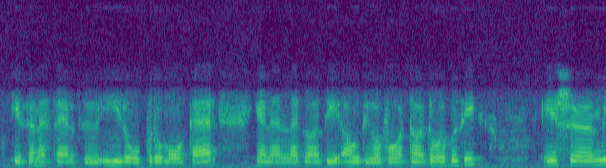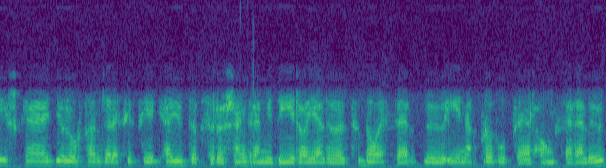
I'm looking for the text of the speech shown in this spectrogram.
aki zeneszerző, író, promóter, jelenleg a The Audio World-dal dolgozik, és Miske egy Los Angeles-i székhelyű, többszörösen Grammy díjra jelölt dalszerző, ének, producer, hangszerelő,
